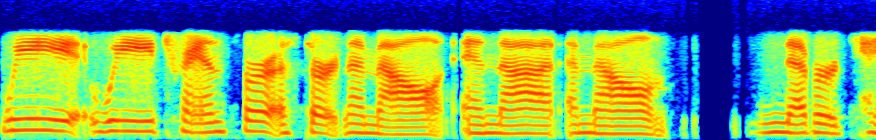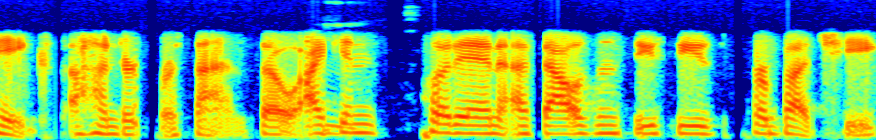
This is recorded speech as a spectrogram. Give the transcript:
we we transfer a certain amount, and that amount never takes a 100%. So I can put in a thousand cc's per butt cheek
